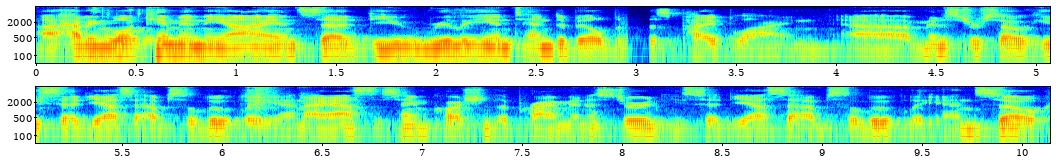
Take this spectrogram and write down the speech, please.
uh, having looked him in the eye and said, "Do you really intend to build this pipeline?" Uh, Minister Sohi said, "Yes, absolutely." And I asked the same question to the Prime Minister, and he said, "Yes, absolutely." And so,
